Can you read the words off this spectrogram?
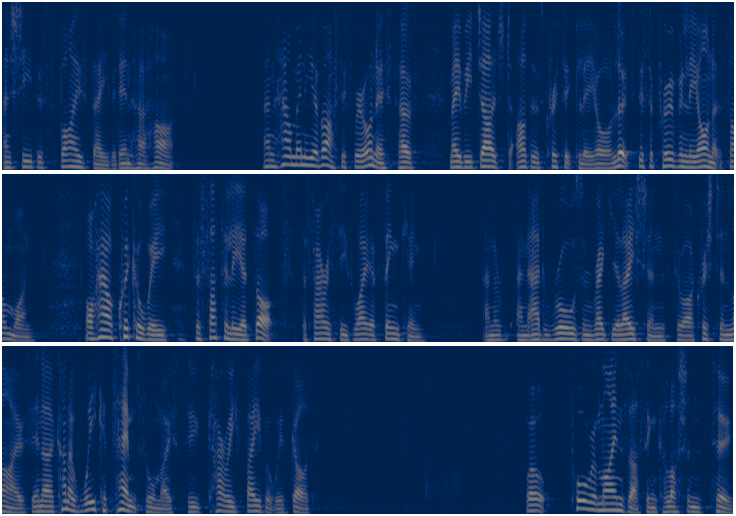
and she despised David in her heart. And how many of us, if we're honest, have maybe judged others critically or looked disapprovingly on at someone? Or how quick are we to subtly adopt the Pharisees' way of thinking and, the, and add rules and regulations to our Christian lives in a kind of weak attempt almost to curry favor with God. Well, Paul reminds us in Colossians 2,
